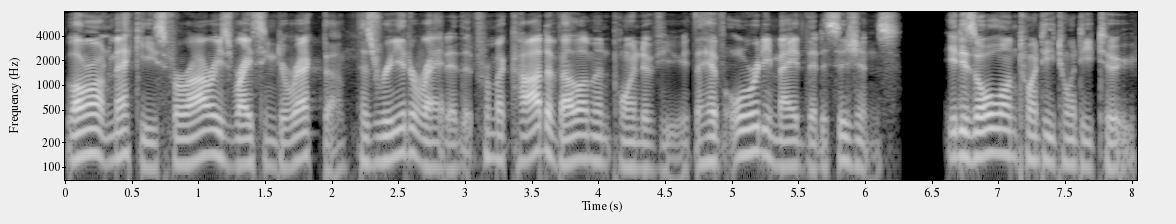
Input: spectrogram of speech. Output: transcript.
Laurent Mekies, Ferrari's racing director, has reiterated that from a car development point of view, they have already made their decisions. It is all on 2022,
